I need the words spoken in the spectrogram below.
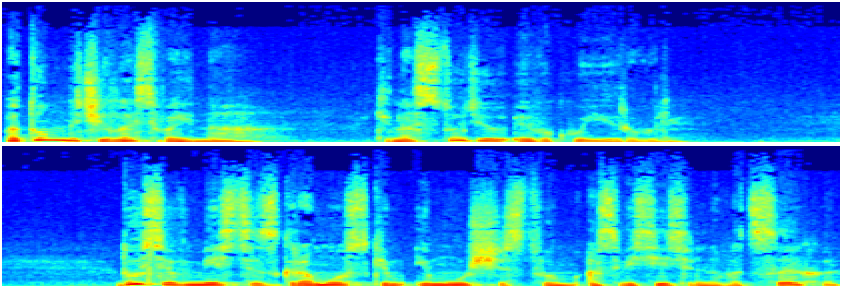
Потом началась война. Киностудию эвакуировали. Дуся вместе с громоздким имуществом осветительного цеха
